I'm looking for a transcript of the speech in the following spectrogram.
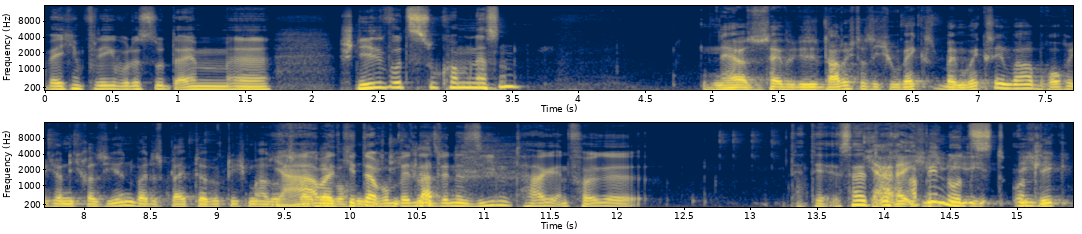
welchen Pflege würdest du deinem äh, Schniedelwurz zukommen lassen? Naja, also dadurch, dass ich Wax, beim Waxing war, brauche ich ja nicht rasieren, weil das bleibt ja wirklich mal so Ja, zwei, aber es geht darum, wenn, wenn du sieben Tage in Folge der ist halt ja, auch abgenutzt. Ich, ich, ich leg,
